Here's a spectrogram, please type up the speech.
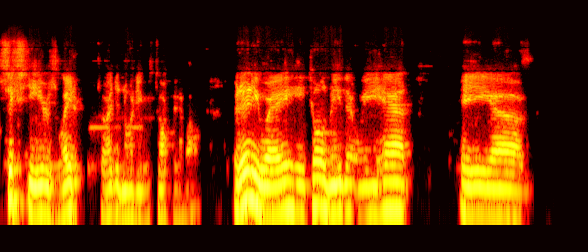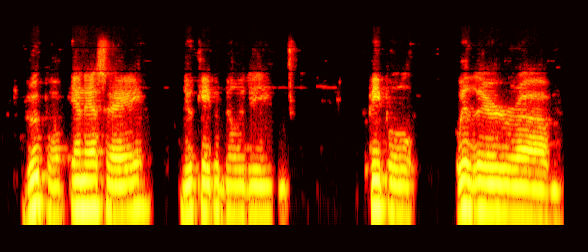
60 years later. So I didn't know what he was talking about. But anyway, he told me that we had a uh, group of NSA new capability, people with their um,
